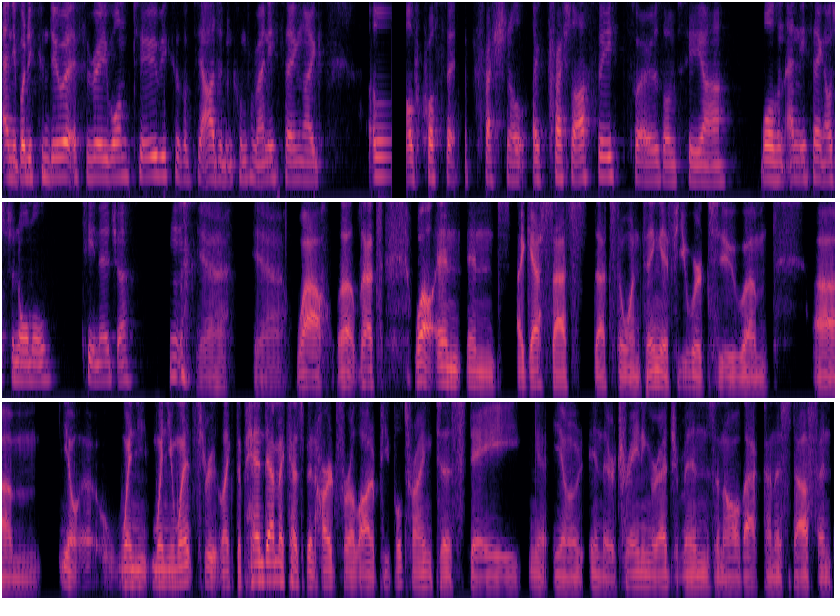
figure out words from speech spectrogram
anybody can do it if they really want to. Because obviously, I didn't come from anything like a lot of CrossFit professional like professional athletes, whereas obviously I wasn't anything. I was just a normal teenager. yeah, yeah. Wow. Well, that's well, and and I guess that's that's the one thing. If you were to um, um, you know when when you went through like the pandemic has been hard for a lot of people trying to stay you know in their training regimens and all that kind of stuff. And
